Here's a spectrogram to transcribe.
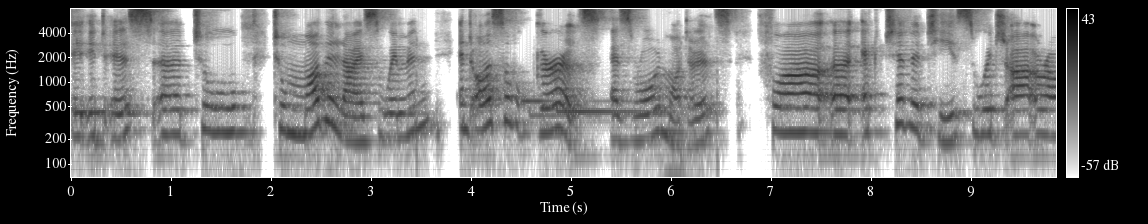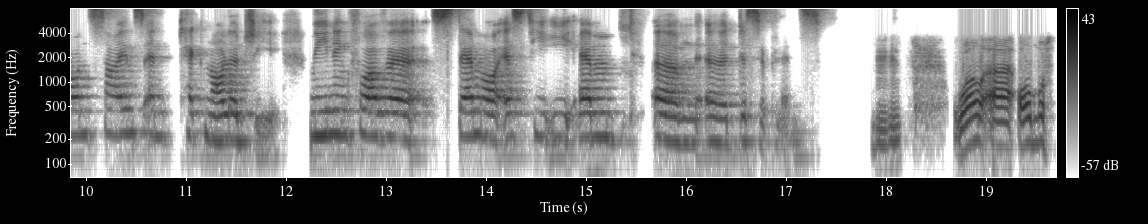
it is uh, to to mobilize women and also girls as role models for uh, activities which are around science and technology, meaning for the STEM or STEM um, uh, disciplines. Mm-hmm. Well, uh, almost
